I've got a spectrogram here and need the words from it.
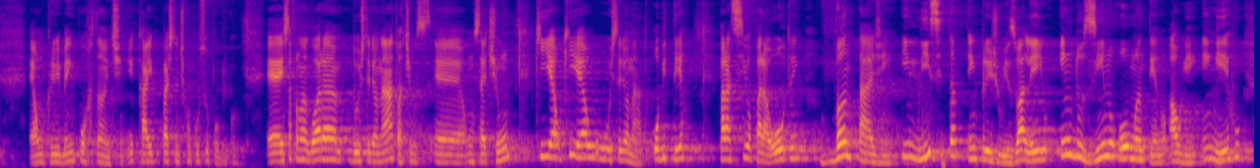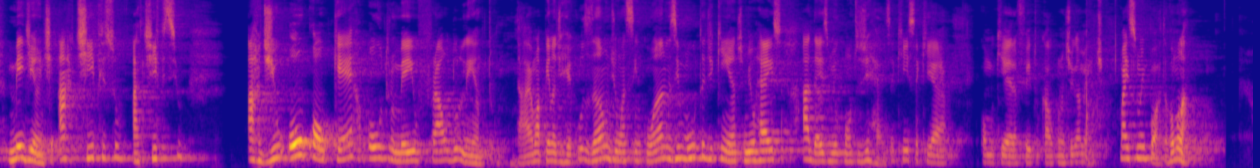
É um crime bem importante e cai bastante concurso público. É, está falando agora do estelionato, artigo é, 171, que é o que é o estelionato? Obter para si ou para outrem, vantagem ilícita em prejuízo alheio, induzindo ou mantendo alguém em erro mediante artifício, artifício ardil ou qualquer outro meio fraudulento. Tá? É uma pena de reclusão de 1 a 5 anos e multa de 500 mil réis a 10 mil contos de réis. Aqui, isso aqui é como que era feito o cálculo antigamente. Mas isso não importa, vamos lá.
